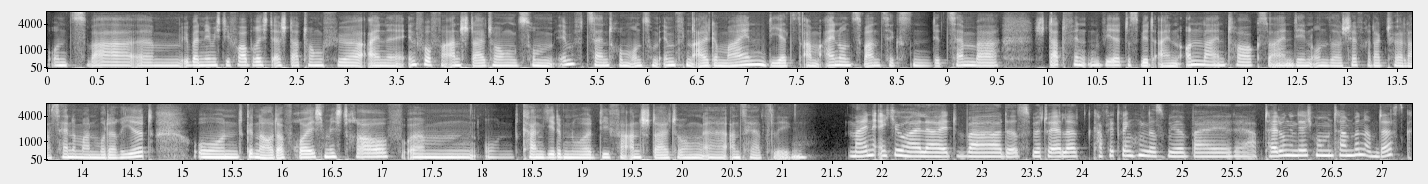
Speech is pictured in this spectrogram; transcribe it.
Und zwar ähm, übernehme ich die Vorberichterstattung für eine Infoveranstaltung zum Impfzentrum und zum Impfen allgemein, die jetzt am 21. Dezember stattfinden wird. Es wird ein Online-Talk sein, den unser Chefredakteur Lars Hennemann moderiert. Und genau, da freue ich mich drauf ähm, und kann jedem nur die Veranstaltung äh, ans Herz legen. Mein Echo-Highlight war das virtuelle Kaffeetrinken, das wir bei der Abteilung, in der ich momentan bin, am Desk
